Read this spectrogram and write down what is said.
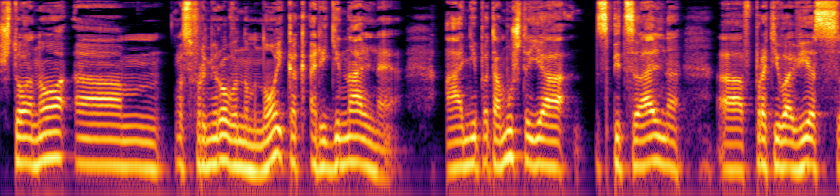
что оно эм, сформировано мной как оригинальное, а не потому, что я специально э, в противовес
